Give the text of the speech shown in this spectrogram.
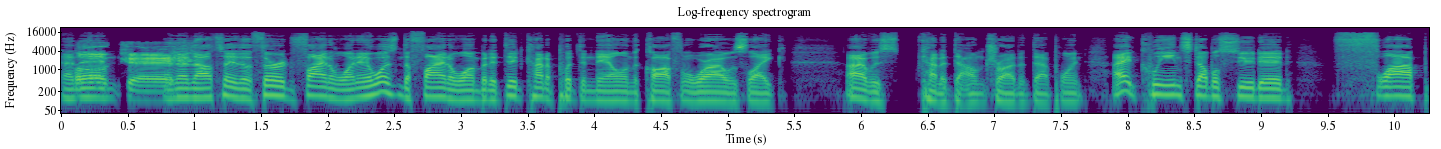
And then, okay. And then I'll say the third final one. And it wasn't the final one, but it did kind of put the nail in the coffin where I was like, I was kind of downtrodden at that point. I had queens double suited, flop,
